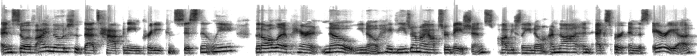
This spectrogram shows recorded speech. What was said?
and so if i notice that that's happening pretty consistently that i'll let a parent know you know hey these are my observations obviously you know i'm not an expert in this area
